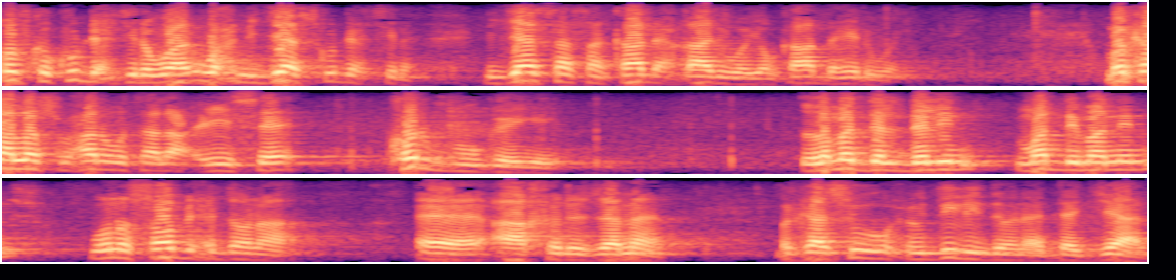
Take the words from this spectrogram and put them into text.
qofka ku dhex jira waa wax nijaas ku dhex jira. Nijaastaasaan kaa dhex qaadi wey on kaa dahiri wey marka allah subxaana wa tacaala ciise kor buu geeyey. Lama deldelin ma dhimanin wuuna soo bixi doonaa aakhiru zamaan markaasuu wuxuu dili doonaa dajaal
